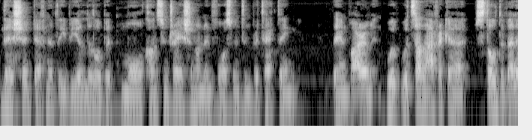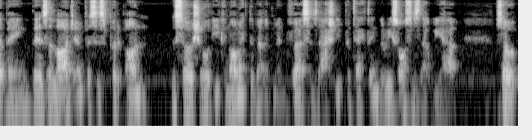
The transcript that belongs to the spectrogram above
there should definitely be a little bit more concentration on enforcement and protecting the environment. With, with, South Africa still developing, there's a large emphasis put on the social economic development versus actually protecting the resources that we have. So,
